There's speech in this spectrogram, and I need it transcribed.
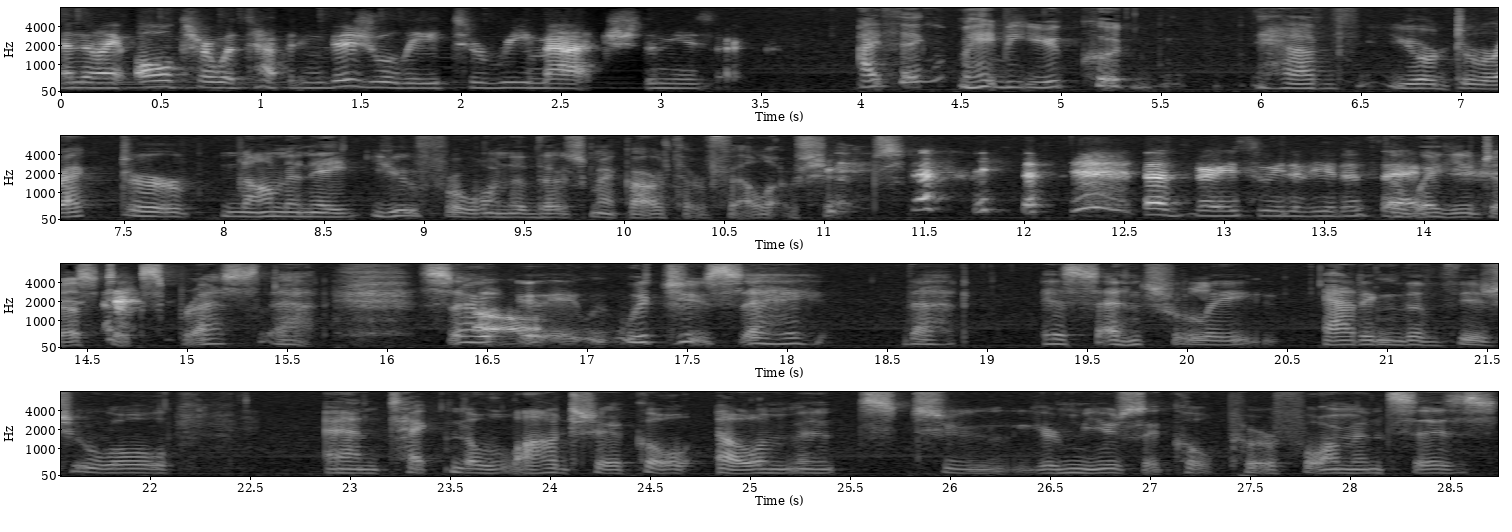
and then I alter what's happening visually to rematch the music. I think maybe you could have your director nominate you for one of those MacArthur fellowships. That's very sweet of you to say. The way you just expressed that. So, oh. would you say that essentially adding the visual and technological elements to your musical performances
